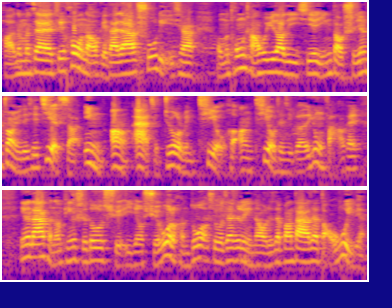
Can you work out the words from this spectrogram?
好，那么在最后呢，我给大家梳理一下我们通常会遇到的一些引导时间状语的一些介词啊，in、on、at、during、till 和 until 这几个用法。OK，因为大家可能平时都学已经学过了很多，所以我在这里呢，我就再帮大家再捣鼓一遍。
